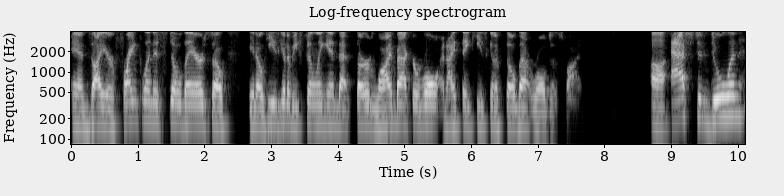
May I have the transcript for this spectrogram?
and Zaire Franklin is still there. So, you know, he's going to be filling in that third linebacker role, and I think he's going to fill that role just fine. Uh, Ashton Dulin,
